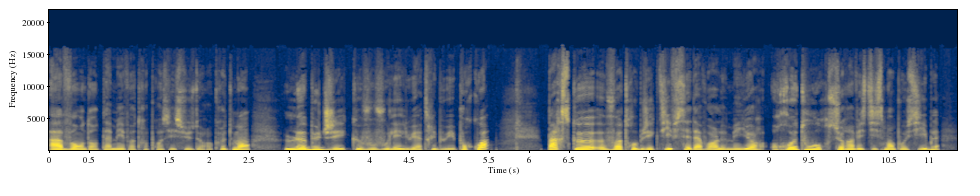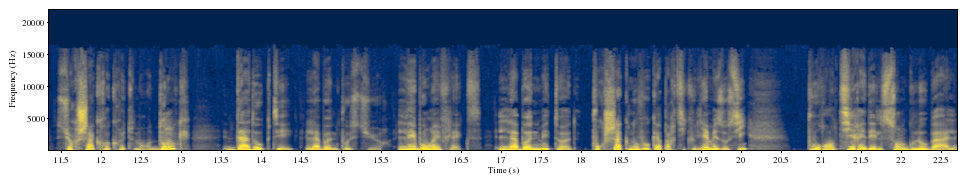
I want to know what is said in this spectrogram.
avant d'entamer votre processus de recrutement, le budget que vous voulez lui attribuer. Pourquoi? Parce que votre objectif, c'est d'avoir le meilleur retour sur investissement possible sur chaque recrutement. Donc, d'adopter la bonne posture, les bons réflexes, la bonne méthode pour chaque nouveau cas particulier, mais aussi pour en tirer des leçons globales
